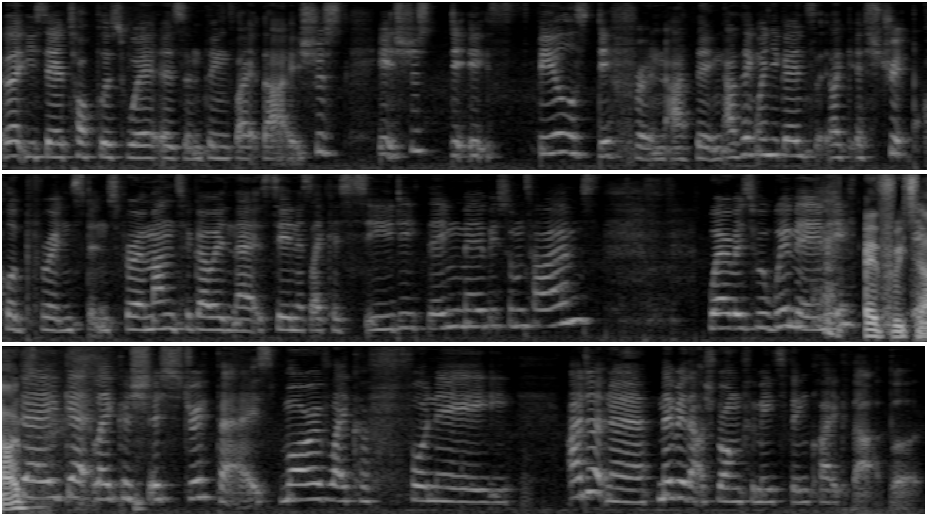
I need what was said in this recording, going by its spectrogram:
like you say, topless waiters and things like that. It's just, it's just, it feels different. I think. I think when you go into like a strip club, for instance, for a man to go in there, it's seen as like a seedy thing, maybe sometimes. Whereas with women, if Every time. if they get like a, a stripper, it's more of like a funny. I don't know. Maybe that's wrong for me to think like that, but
